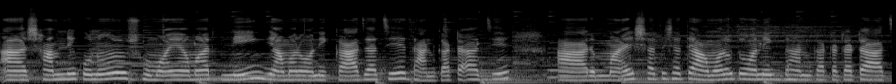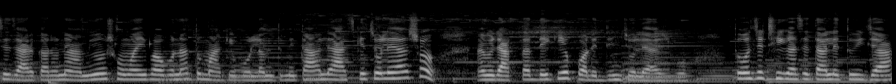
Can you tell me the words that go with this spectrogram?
আহ, সামনে কোনো সময় আমার নেই আমার অনেক কাজ আছে ধান কাটা আছে। আর মায়ের সাথে সাথে আমারও তো অনেক ধান কাটা টাটা আছে যার কারণে আমিও সময় পাবো না। তো মাকে বললাম তুমি তাহলে আজকে চলে আসো আমি ডাক্তার দেখিয়ে পরের দিন চলে আসব। তো বলছে ঠিক আছে তাহলে তুই যা।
